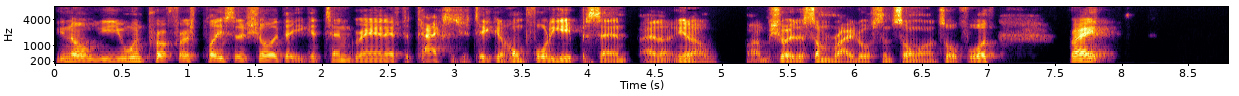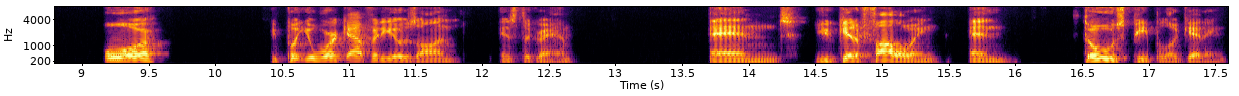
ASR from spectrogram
You know, you win pro first place at a show like that, you get 10 grand after taxes, you're taking home 48%. I don't, you know, I'm sure there's some write-offs and so on and so forth, right? Or you put your workout videos on Instagram and you get a following, and those people are getting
